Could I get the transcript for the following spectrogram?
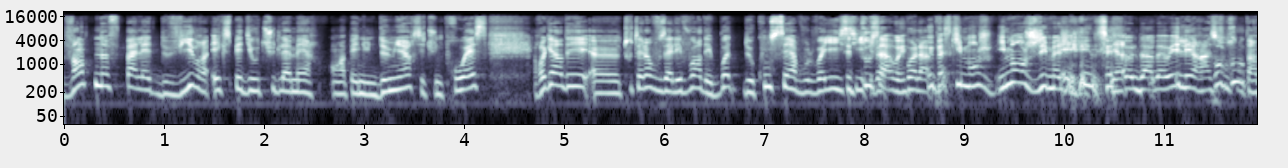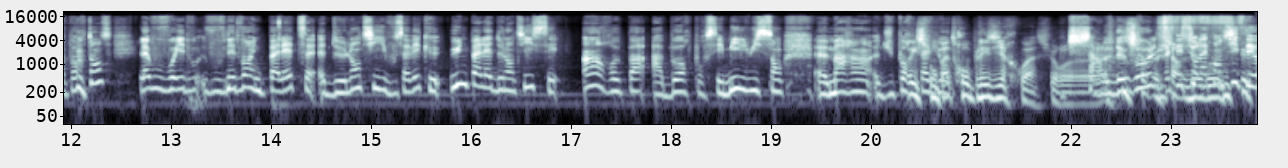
29 palettes de vivres expédiées au-dessus de la mer en à peine une demi-heure. C'est une prouesse. Regardez, tout à l'heure, vous allez voir des boîtes de conserve. Vous le voyez c'est tout ça, oui. Voilà. Oui, parce qu'ils mangent. Ils mangent, j'imagine, ces soldats. Bah oui. Les rations sont importantes. Là, vous voyez, vous venez de voir une palette de lentilles. Vous savez qu'une palette de lentilles, c'est un repas à bord pour ces 1800 euh, marins du porte-avions. Ils se font pas trop plaisir, quoi, sur euh, Charles de Gaulle. C'est sur la quantité.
